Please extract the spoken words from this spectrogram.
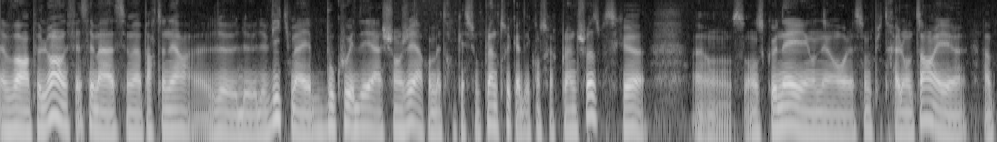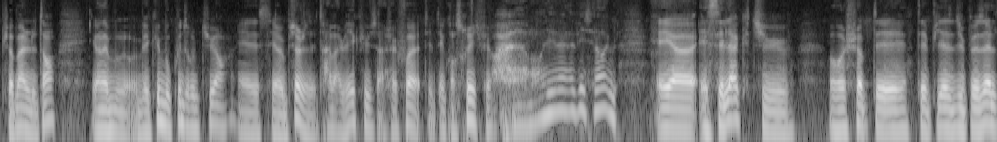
l'avoir un peu loin, en effet, c'est ma, partenaire de, de, vie qui m'a beaucoup aidé à changer, à remettre en question plein de trucs, à déconstruire plein de choses, parce que euh, on, se connaît et on est en relation depuis très longtemps, et, euh, enfin pas mal de temps, et on a vécu beaucoup de ruptures. Et ces ruptures, je les ai très mal vécues. À chaque fois, tu es déconstruit, tu fais Ouais, mon Dieu, la vie, c'est horrible. Et, euh, c'est là que tu rechopes tes, tes, pièces du puzzle,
